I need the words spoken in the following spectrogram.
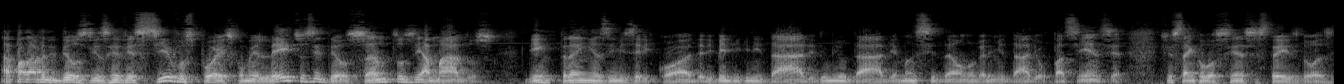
A palavra de Deus diz: Revesti-vos, pois, como eleitos de Deus, santos e amados, de entranhas de misericórdia, de benignidade, de humildade, de mansidão, longanimidade ou paciência. Isso está em Colossenses 3,12.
